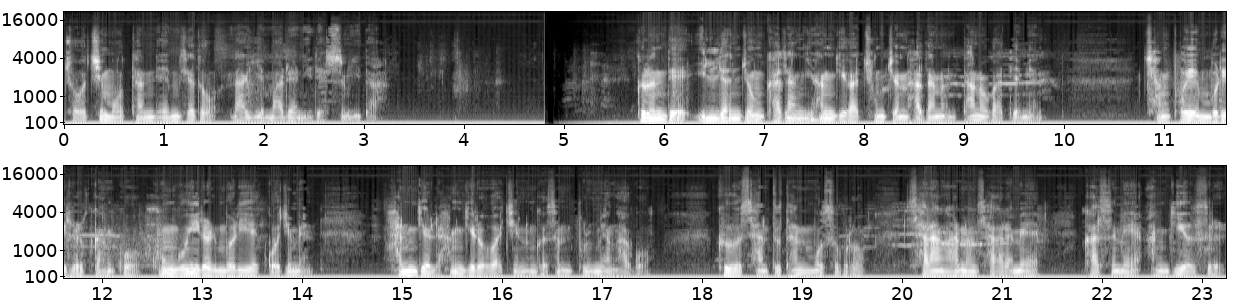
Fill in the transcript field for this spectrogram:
좋지 못한 냄새도 나기 마련이랬습니다. 그런데 1년 중 가장 향기가 충천하다는 단어가 되면 장포의 머리를 감고 궁궁이를 머리에 꽂으면 한결 한결로워지는 것은 분명하고 그 산뜻한 모습으로 사랑하는 사람의 가슴에 안기었을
